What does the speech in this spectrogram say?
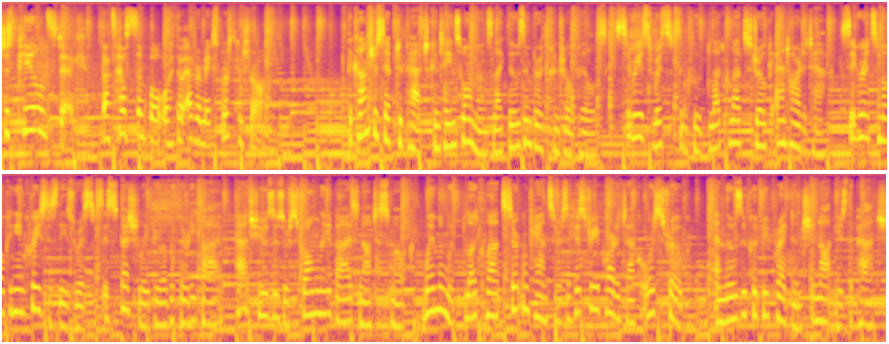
Just peel and stick. That's how simple Ortho Evra makes birth control. The contraceptive patch contains hormones like those in birth control pills. Serious risks include blood clot, stroke, and heart attack. Cigarette smoking increases these risks, especially if you're over 35. Patch users are strongly advised not to smoke. Women with blood clots, certain cancers, a history of heart attack or stroke, and those who could be pregnant should not use the patch.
